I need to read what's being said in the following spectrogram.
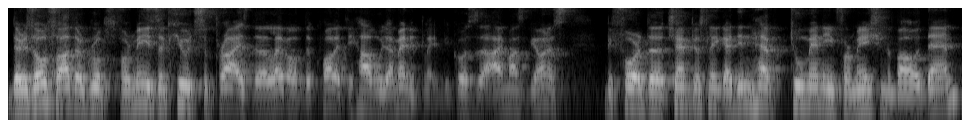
there is also other groups. For me, it's a huge surprise the level of the quality how Vouliagmeni played because I must be honest. Before the Champions League, I didn't have too many information about them.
